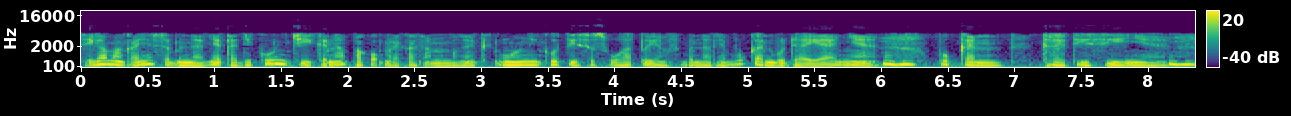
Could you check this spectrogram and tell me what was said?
sehingga makanya sebenarnya tadi kunci kenapa kok mereka sampai mengikuti sesuatu yang sebenarnya bukan budayanya mm-hmm. bukan tradisinya mm-hmm.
